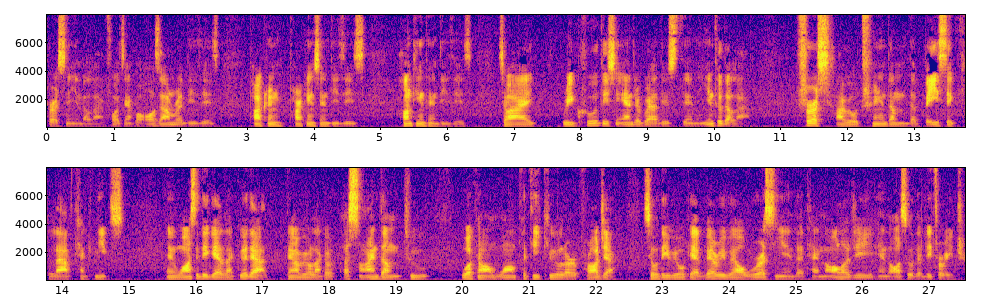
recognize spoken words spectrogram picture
person in the lab. For example, Alzheimer's disease, Parkin, Parkinson disease, Huntington disease. So I recruit these undergraduate students into the lab. First, I will train them the basic lab techniques. And once they get like good at, then I will like assign them to work on one particular project so they will get very well versed in the technology and also the literature.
